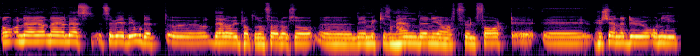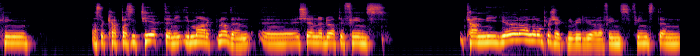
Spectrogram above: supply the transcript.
Och när, jag, när jag läser vd-ordet, eh, det här har vi pratat om förr också, eh, det är mycket som händer, ni har haft full fart. Eh, hur känner du och ni kring alltså kapaciteten i, marknaden? känner du att det finns... Kan ni göra alla de projekt ni vill göra? Finns, finns den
